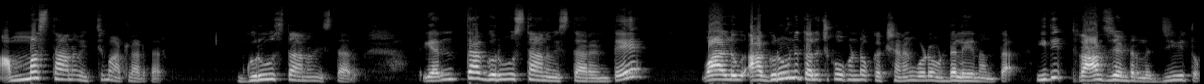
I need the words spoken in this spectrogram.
అమ్మ స్థానం ఇచ్చి మాట్లాడతారు. గురువు స్థానం ఇస్తారు. ఎంత గురువు స్థానం ఇస్తారంటే వాళ్ళు ఆ గురువుని తలుచుకోకుండా ఒక క్షణం కూడా ఉండలేనంత. ఇది ట్రాన్స్జెండర్ల జీవితం.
